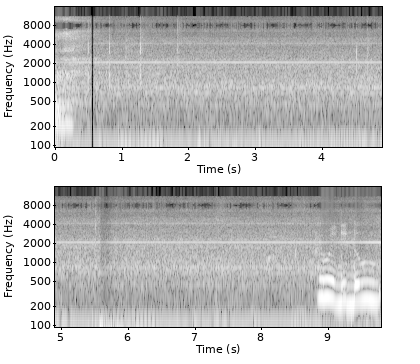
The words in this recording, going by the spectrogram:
Who is the dude?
